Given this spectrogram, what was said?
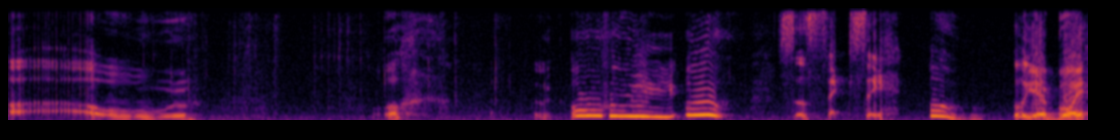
Oh. Oh. Look. Ooh, ooh. So sexy. Ooh. Ooh, yeah, boy.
